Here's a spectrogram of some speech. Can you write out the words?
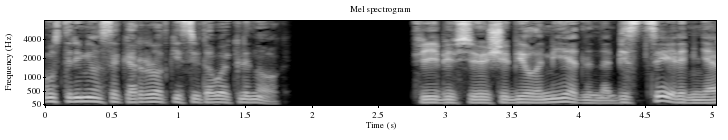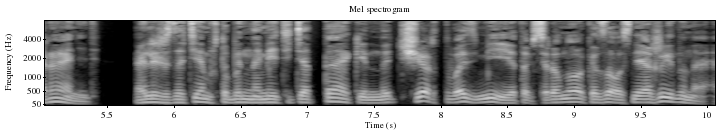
устремился короткий световой клинок. Фиби все еще била медленно, без цели меня ранить, а лишь за тем, чтобы наметить атаки, но, черт возьми, это все равно оказалось неожиданно.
